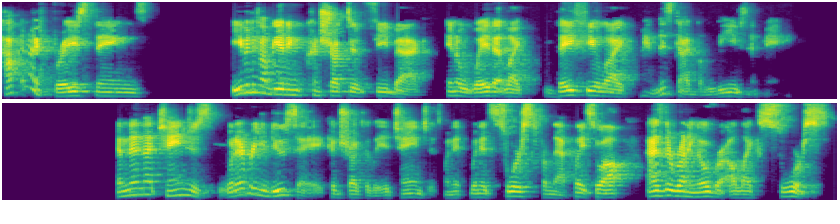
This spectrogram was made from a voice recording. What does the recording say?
how can I phrase things, even if I'm getting constructive feedback, in a way that like they feel like, man, this guy believes in me. And then that changes whatever you do say constructively, it changes when it when it's sourced from that place. So I'll as they're running over, I'll like source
